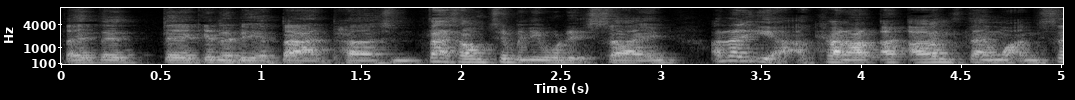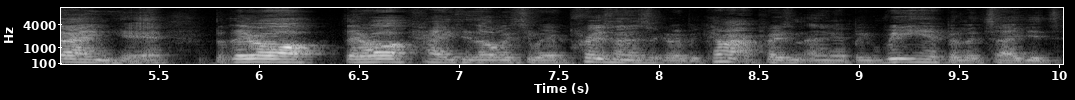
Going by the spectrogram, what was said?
they, they're, they're going to be a bad person. That's ultimately what it's saying. I don't, yeah, I kind of, I, understand what I'm saying here, but there are, there are cases obviously where prisoners are going to be come out of prison and they're going to be rehabilitated.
